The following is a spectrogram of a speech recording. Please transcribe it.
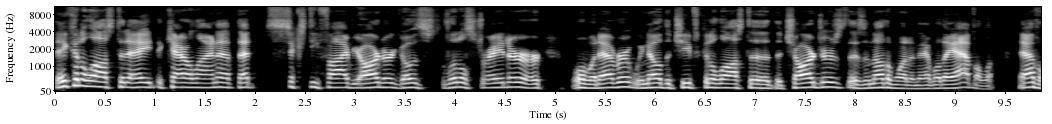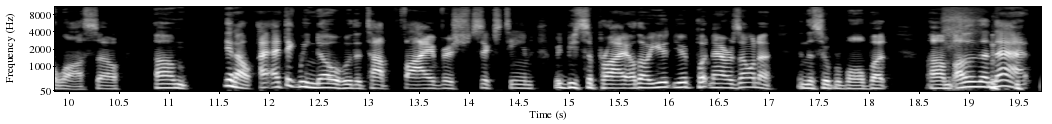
They could have lost today to Carolina if that 65 yarder goes a little straighter or or whatever. We know the Chiefs could have lost to the Chargers. There's another one in there. Well, they have a they have a loss. So, um, you know, I, I think we know who the top five ish six teams. We'd be surprised. Although you you're putting Arizona in the Super Bowl, but um, other than that,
